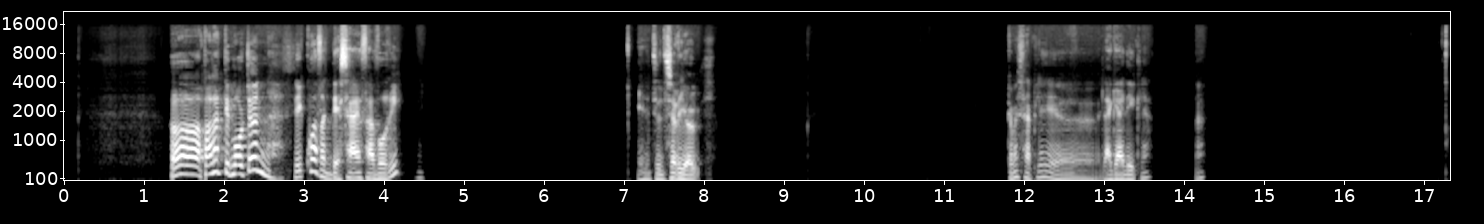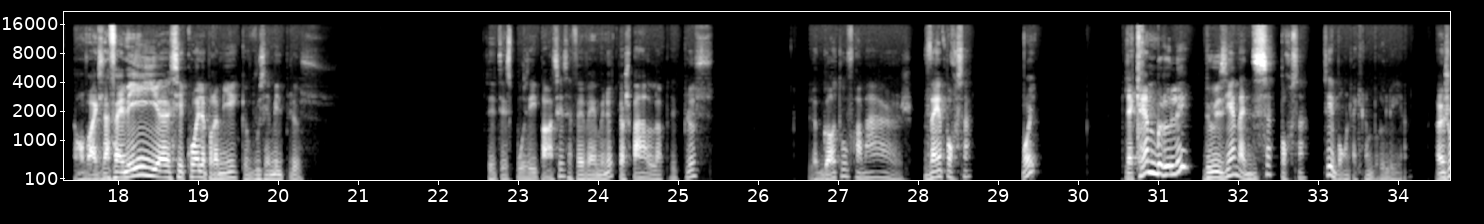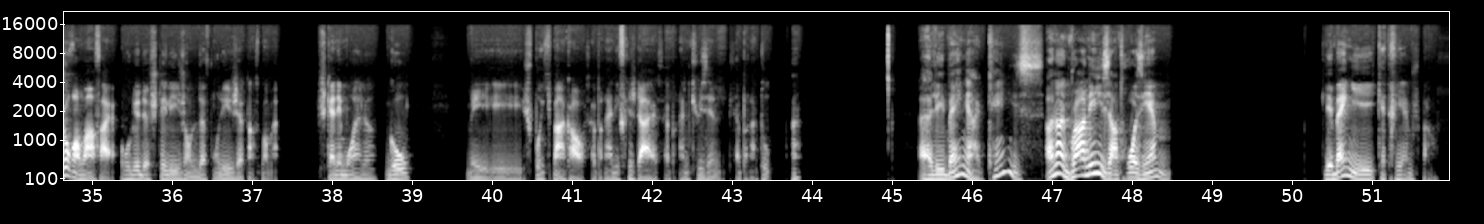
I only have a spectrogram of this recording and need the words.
Ah, parlant de Tim Hortons, c'est quoi votre dessert favori? Une étude sérieuse. Comment ça s'appelait euh, la guerre des clans? Hein? On va avec la famille. Euh, c'est quoi le premier que vous aimez le plus? C'était supposé y penser. Ça fait 20 minutes que je parle, peut-être plus. Le gâteau fromage, 20% Oui. La crème brûlée, deuxième à 17% C'est bon, la crème brûlée. Hein? Un jour, on va en faire. Au lieu de jeter les jaunes d'œufs, on les jette en ce moment. Je connais moi, là. Go. Mais je ne suis pas équipé encore. Ça prend des d'air, ça prend une cuisine, ça prend tout. Hein? Euh, les beignes en 15. Ah non, brownies en troisième. Les beignes, est quatrième, je pense.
